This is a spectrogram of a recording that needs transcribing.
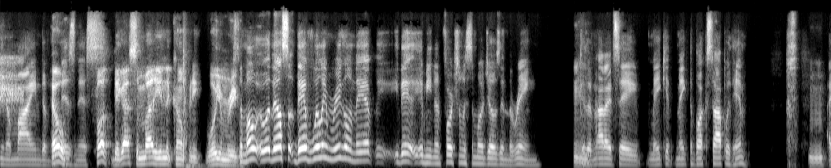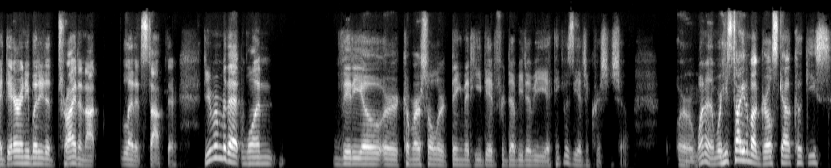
you know, mind of the business. Fuck, they got somebody in the company, William Regal. Samo, well, they also they have William Regal and they have they. I mean, unfortunately, Samoa Joe's in the ring because Mhm. if not, I'd say make it make the buck stop with him. Mhm. I dare anybody to try to not let it stop there. Do you remember that one video or commercial or thing that he did for WWE? I think it was the Edge and Christian show, or Mhm. one of them where he's talking about Girl Scout cookies.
